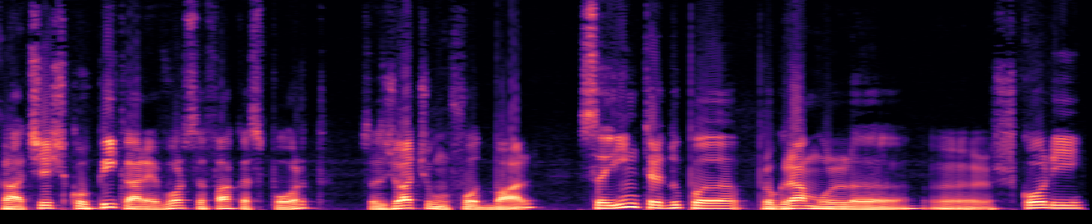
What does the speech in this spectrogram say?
ca acești copii care vor să facă sport, să joace un fotbal, să intre după programul uh, uh, școlii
